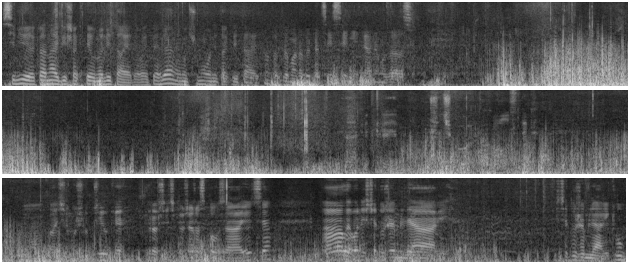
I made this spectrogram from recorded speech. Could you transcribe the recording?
сім'ю, яка найбільш активно літає. Давайте глянемо, чому вони так літають. Ну, зокрема, наприклад, цей синій глянемо зараз. Так, відкриємо пушечку, холстик. О, Бачимо, що бджілки трошечки вже розповзаються, але вони ще дуже мляві. Ще дуже мляві. Клуб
